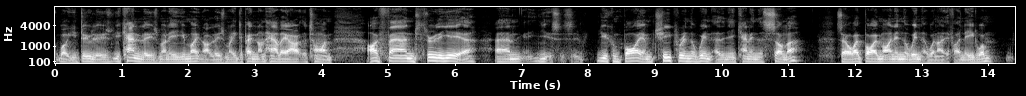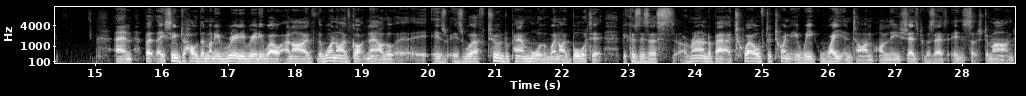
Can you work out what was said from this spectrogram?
Well, you do lose, you can lose money, you might not lose money depending on how they are at the time. I've found through the year, um, you, you can buy them cheaper in the winter than you can in the summer. So I buy mine in the winter when I, if I need one um, but they seem to hold their money really, really well. And I've the one I've got now uh, is is worth two hundred pound more than when I bought it because there's a around about a twelve to twenty week waiting time on these sheds because they're in such demand.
